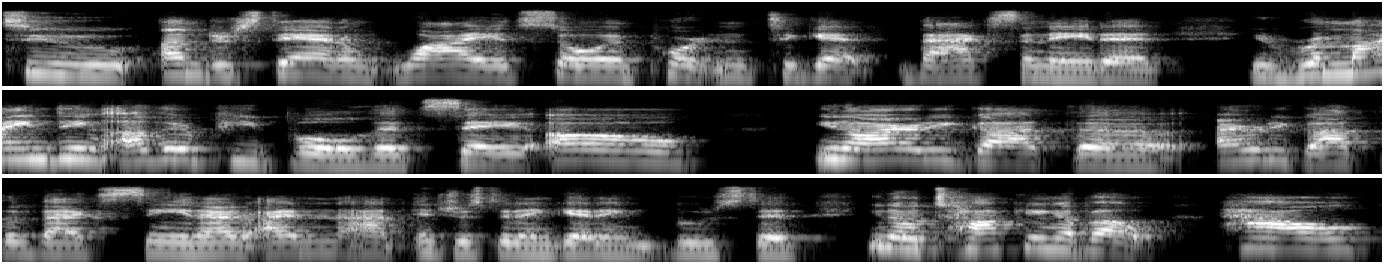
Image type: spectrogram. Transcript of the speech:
to understand why it's so important to get vaccinated. You're reminding other people that say, oh, you know, I already got the, I already got the vaccine. I, am not interested in getting boosted. You know, talking about how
